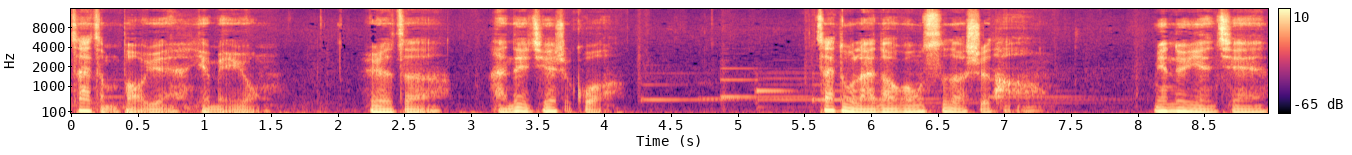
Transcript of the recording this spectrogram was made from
再怎么抱怨也没用，日子还得接着过。再度来到公司的食堂。面对眼前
